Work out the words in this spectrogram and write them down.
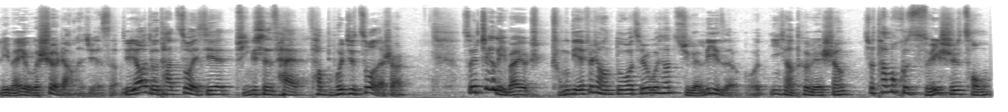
里面有个社长的角色，就要求他做一些平时在他不会去做的事儿。所以这个里边有重叠非常多。其实我想举个例子，我印象特别深，就他们会随时从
